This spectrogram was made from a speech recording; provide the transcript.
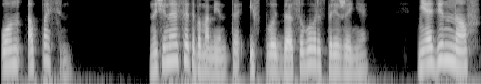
Он опасен. Начиная с этого момента и вплоть до особого распоряжения, ни один НАВ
